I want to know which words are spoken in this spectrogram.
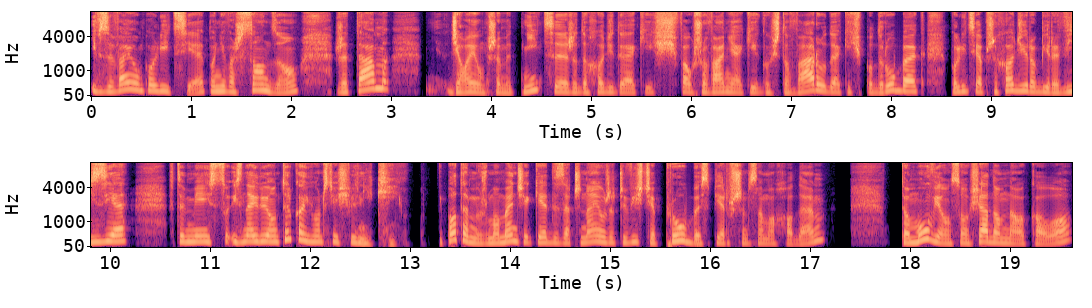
i wzywają policję, ponieważ sądzą, że tam działają przemytnicy, że dochodzi do jakichś fałszowania jakiegoś towaru, do jakichś podróbek. Policja przychodzi, robi rewizję w tym miejscu i znajdują tylko i wyłącznie silniki. I potem już w momencie, kiedy zaczynają rzeczywiście próby z pierwszym samochodem, to mówią sąsiadom naokoło,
